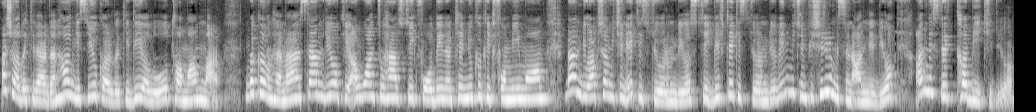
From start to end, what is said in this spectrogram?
Aşağıdakilerden hangisi yukarıdaki diyaloğu tamamlar? Bakalım hemen. Sam diyor ki I want to have steak for dinner. Can you cook it for me mom? Ben diyor akşam için et istiyorum diyor. Steak, biftek istiyorum diyor. Benim için pişirir misin anne diyor. Annesi de tabii ki diyor.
